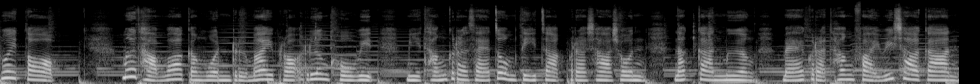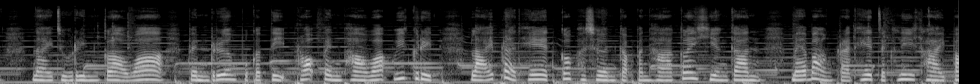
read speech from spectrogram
ช่วยตอบ เมื่อถามว่ากังวลหรือไม่เพราะเรื่องโควิด มีทั้งกระแสโจมตีจากประชาชน นักการเมือง แม้กระทั่งฝ่ายวิชาการ นายจุรินกล่าวว่า เป็นเรื่องปกติเพราะเป็นภาวะวิกฤต หลายประเทศก็เผชิญกับปัญหาใกล้เคียงกัน แม้บางประเทศจะคลี่คลายไป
